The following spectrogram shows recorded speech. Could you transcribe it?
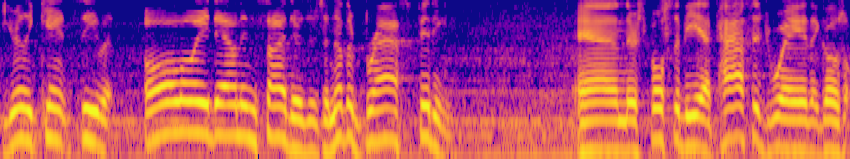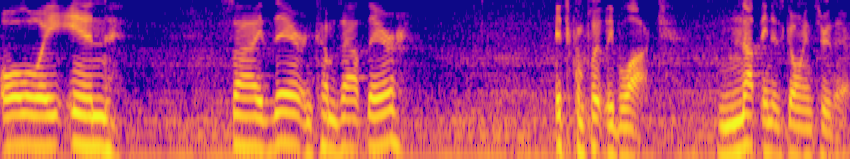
you really can't see, but all the way down inside there, there's another brass fitting and there's supposed to be a passageway that goes all the way in side there and comes out there. It's completely blocked. Nothing is going through there.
